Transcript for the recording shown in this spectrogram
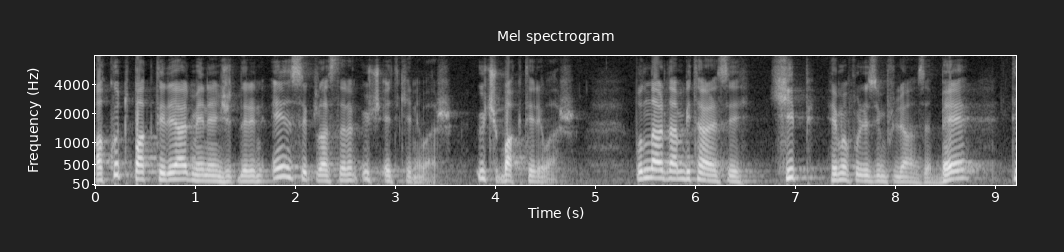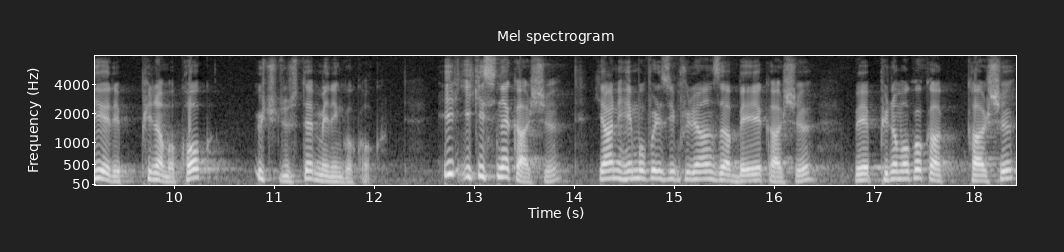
akut bakteriyel menenjitlerin en sık rastlanan 3 etkeni var. 3 bakteri var. Bunlardan bir tanesi hip hemofiliz influenza B, diğeri pneumokok, üçüncüsü de meningokok. İlk ikisine karşı yani hemofiliz influenza B'ye karşı ve pneumokoka karşı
